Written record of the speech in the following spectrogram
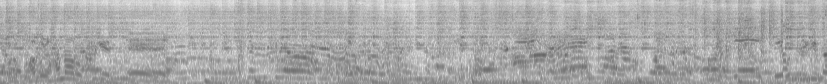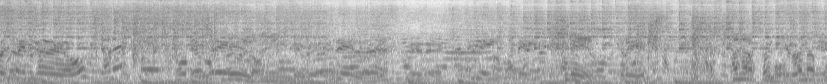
이거 밥을 하나로 크게 예. 이게 무슨 행사예요? 트레일 러닝 대회. 트레일 러닝? 네네. 트레일, 트레일. 트레일. 트레일? 하나 포고, 하나 포고.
